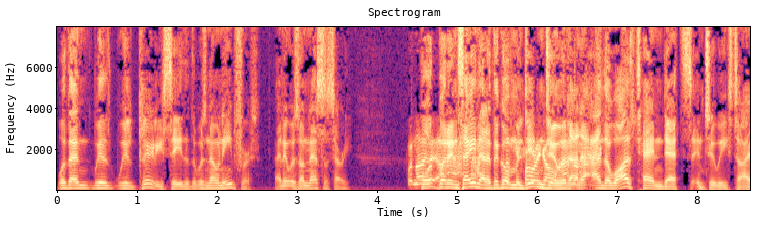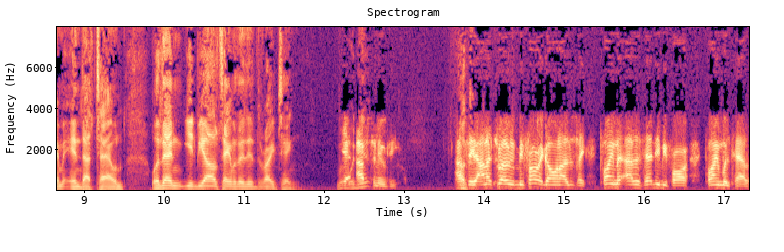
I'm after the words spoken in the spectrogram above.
well, then we'll we'll clearly see that there was no need for it and it was unnecessary. But, no, But, but in uh, saying that, if the government didn't do it and, and there was 10 deaths in two weeks' time in that town, well, then you'd be all saying well, they did the right thing. yeah, Wouldn't absolutely. Absolutely. And it's, well, before I go on, I'll just say, time, as I said to you before, time will tell.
